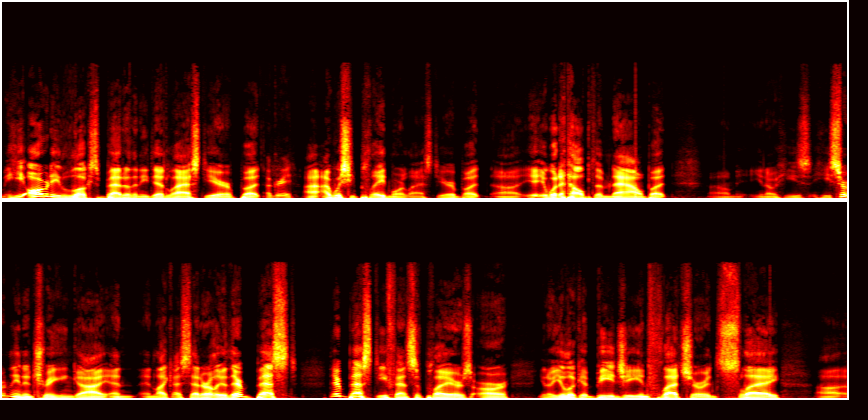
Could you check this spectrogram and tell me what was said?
he already looks better than he did last year. But Agreed. I, I wish he played more last year, but uh, it, it would have helped him now. But um, you know, he's he's certainly an intriguing guy. And and like I said earlier, their best their best defensive players are you know you look at BG and Fletcher and Slay. Uh,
